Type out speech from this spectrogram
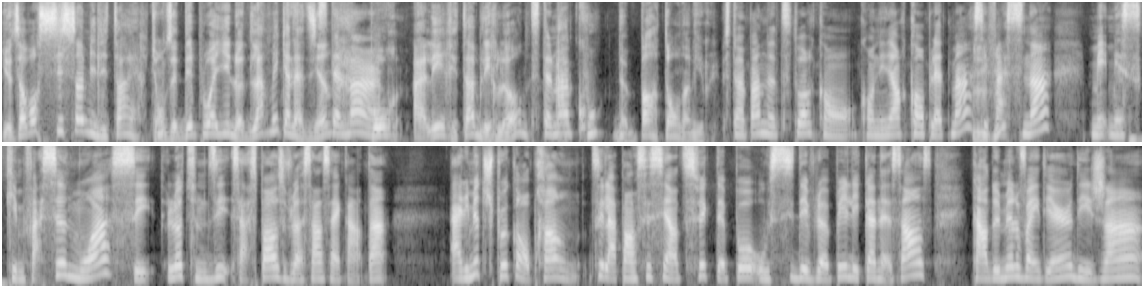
Il y a dû y avoir 600 militaires qui ont dû être déployés là, de l'armée canadienne un- pour aller rétablir l'ordre C'est tellement à un- coups de bâton dans les rues. c'est un pan de notre histoire qu'on ignore complètement. Mhm. C'est fascinant. Mais, mais ce qui me fascine, moi, c'est là, tu me dis, ça se passe v'là 150 ans. À la limite, je peux comprendre. Tu sais, la pensée scientifique n'était pas aussi développée, les connaissances, qu'en 2021, des gens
